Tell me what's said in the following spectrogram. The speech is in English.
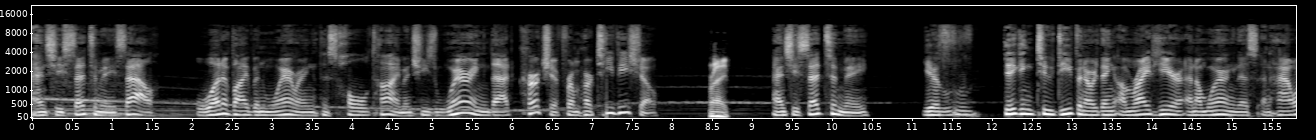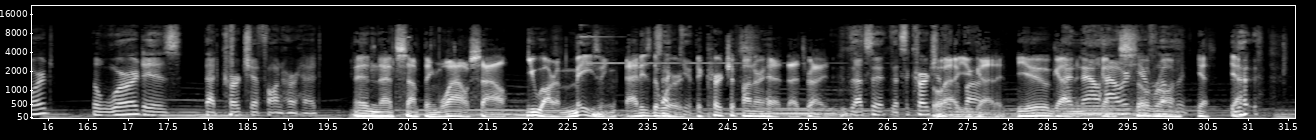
and she said to me, "Sal, what have I been wearing this whole time?" And she's wearing that kerchief from her TV show. Right. And she said to me, "You're digging too deep and everything. I'm right here, and I'm wearing this." And Howard, the word is that kerchief on her head. And that's something. Wow, Sal. You are amazing. That is the Thank word. you. The kerchief on her head. That's right. That's it. That's the kerchief. Wow, a you got it. You got And it. now, you got Howard, it so wrong. Yes. Yeah.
